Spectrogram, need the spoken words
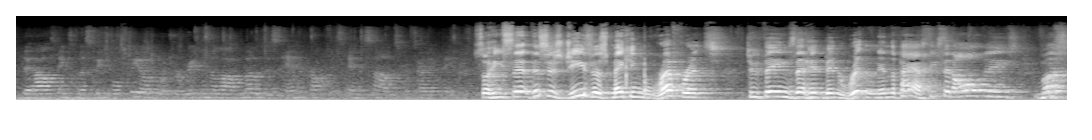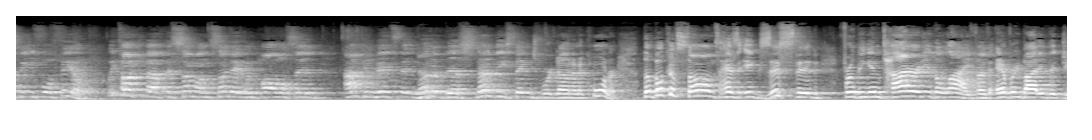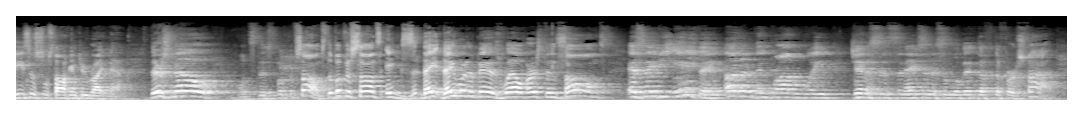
that all things must be fulfilled which were written in the law of Moses and the prophets and the Psalms concerning me. So he said, this is Jesus making reference to things that had been written in the past. He said, all things must be fulfilled. We talked about this some on Sunday when Paul said, I'm convinced that none of this, none of these things were done in a corner. The book of Psalms has existed for the entirety of the life of everybody that Jesus was talking to right now. There's no, what's this book of Psalms? The book of Psalms, they, they would have been as well versed in Psalms as maybe anything other than probably Genesis and Exodus, a little bit, the, the first five.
